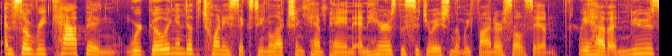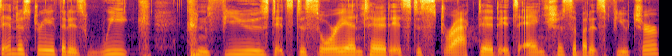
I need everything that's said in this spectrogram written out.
And so recapping, we're going into the 2016 election campaign, and here's the situation that we find ourselves in. We have a news industry that is weak, confused, it's disoriented, it's distracted, it's anxious about its future.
